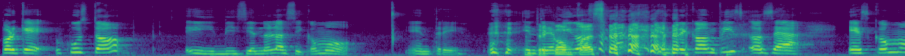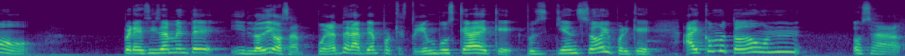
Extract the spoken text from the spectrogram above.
porque justo, y diciéndolo así como entre, entre, amigos, entre compis, o sea, es como precisamente, y lo digo, o sea, voy a terapia porque estoy en búsqueda de que, pues, ¿quién soy? Porque hay como todo un, o sea,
